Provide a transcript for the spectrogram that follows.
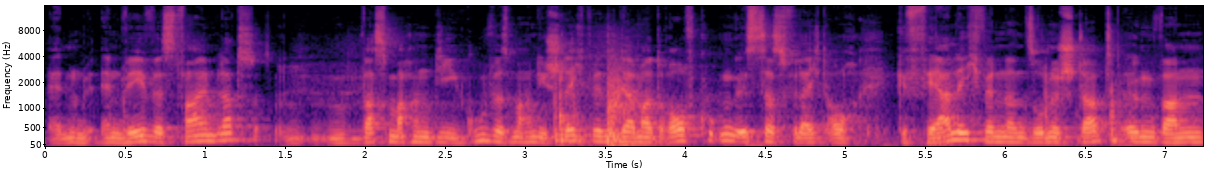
NW Westfalenblatt, was machen die gut, was machen die schlecht, wenn Sie da mal drauf gucken? Ist das vielleicht auch gefährlich, wenn dann so eine Stadt irgendwann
